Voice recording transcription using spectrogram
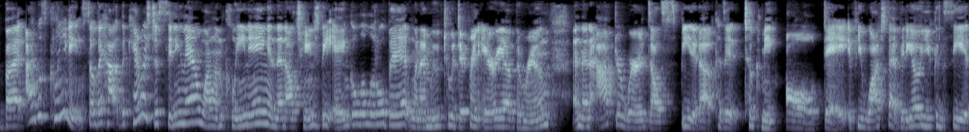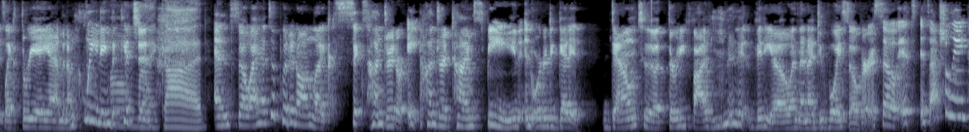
But I was cleaning, so the ha- the camera's just sitting there while I'm cleaning, and then I'll change the angle a little bit when I move to a different area of the room, and then afterwards I'll speed it up because it took me all day. If you watch that video, you can see it's like 3 a.m. and I'm cleaning the oh kitchen. Oh my god. God. And so I had to put it on like 600 or 800 times speed in order to get it down to a 35 minute video and then I do voiceover. So it's it's actually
